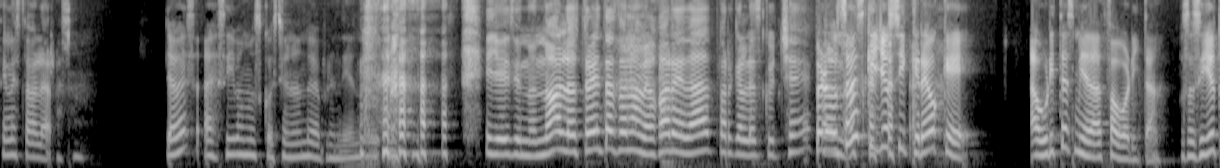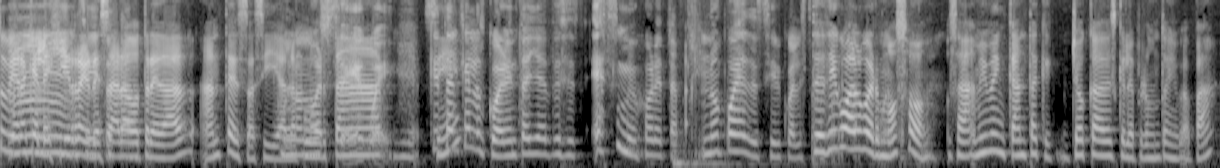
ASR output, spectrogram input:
tienes toda la razón. ¿Ya ves? Así vamos cuestionando y aprendiendo. Y yo diciendo, no, los 30 son la mejor edad porque lo escuché. Pero sabes que yo sí creo que ahorita es mi edad favorita. O sea, si yo tuviera que Mm, elegir sí, regresar a otra edad, antes, así a la Bueno, no sé, pubertad. ¿Qué ¿sí? tal que a los 40 ya dices, esta es mi mejor etapa? No puedes decir cuál es tu Te mejor digo algo hermoso. O sea, a mí me encanta que yo cada vez que le pregunto a mi papá,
